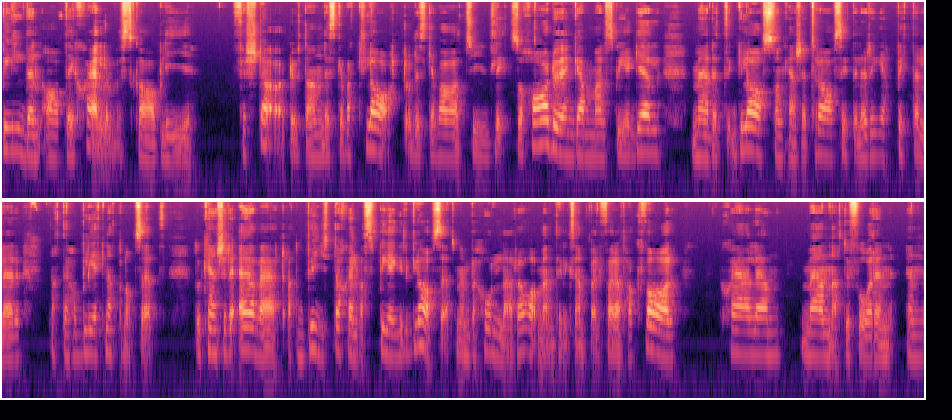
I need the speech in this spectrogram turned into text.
bilden av dig själv ska bli förstörd utan det ska vara klart och det ska vara tydligt. Så har du en gammal spegel med ett glas som kanske är trasigt eller repigt eller att det har bleknat på något sätt då kanske det är värt att byta själva spegelglaset men behålla ramen till exempel för att ha kvar själen, men att du får en, en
